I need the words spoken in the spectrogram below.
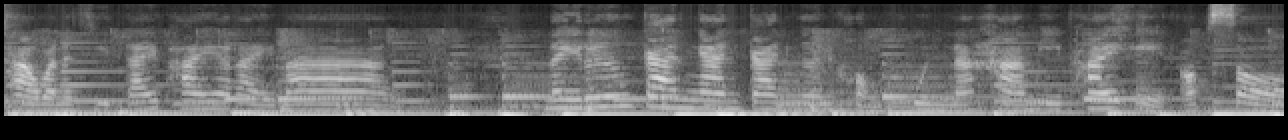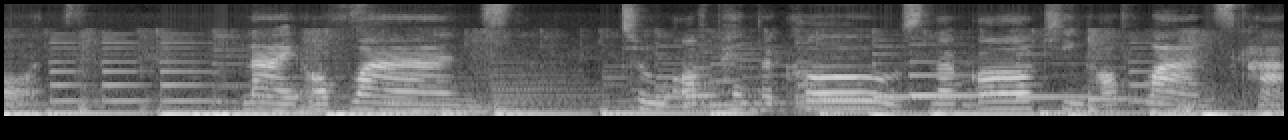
ชาววันอาทิตย์ได้ไพ่อะไรบ้าง ในเรื่องการงานการเงินของคุณนะคะ มีไพ่ Eight of Swords Nine of Wands Two of Pentacles แล้วก็ King of Wands ค่ะ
